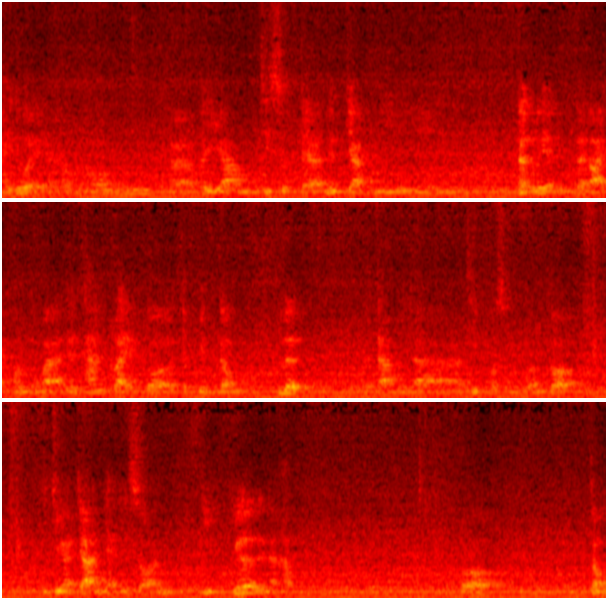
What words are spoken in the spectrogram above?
ให้ด้วยนะครับก็เอ่อพยายามที่สุดแต่เนื่องจากมีนักเรียนหลายๆคนมาเดินทางไกลก็จะเป็นต้อง เลิกตามเวลาที่พอสมควรก็จริงๆอาจารย์อยากจะสอนอีกเยอะเลยนะครับ ก็ต้อง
